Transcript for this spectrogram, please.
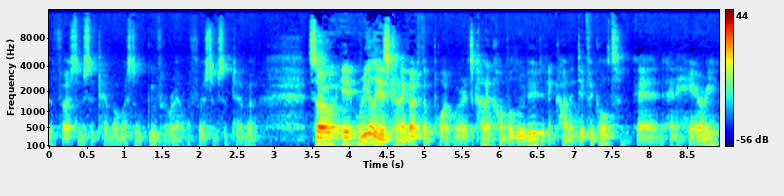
the 1st of September. We're still goofing around with 1st of September. So it really has kind of got to the point where it's kind of convoluted and kind of difficult and, and hairy.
